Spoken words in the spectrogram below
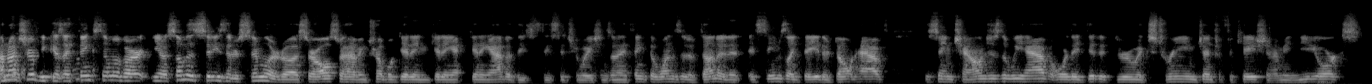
I'm not sure because I think some of our, you know, some of the cities that are similar to us are also having trouble getting getting getting out of these these situations. And I think the ones that have done it, it, it seems like they either don't have the same challenges that we have, or they did it through extreme gentrification. I mean, New York's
